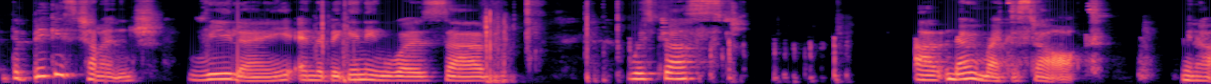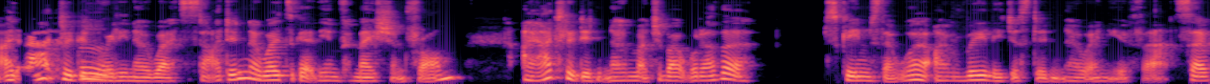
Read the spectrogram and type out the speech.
The biggest challenge, really, in the beginning was um, was just uh, knowing where to start. You know, I actually didn't mm. really know where to start. I didn't know where to get the information from. I actually didn't know much about what other schemes there were. I really just didn't know any of that. So,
